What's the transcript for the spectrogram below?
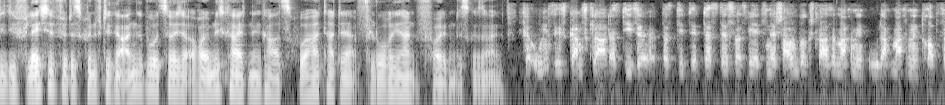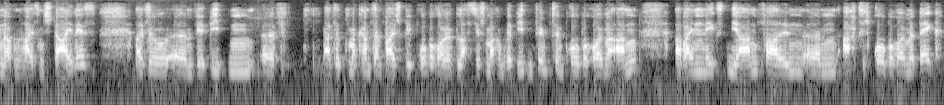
die die Fläche für das künftige Angebot solcher Räumlichkeiten in Karlsruhe hat, hat der Florian Folgendes gesagt. Für uns ist ganz klar, dass, diese, dass, die, dass das, was wir jetzt in der Schauenburgstraße machen, in Ulach machen, ein Tropfen auf einen heißen Stein ist. Also äh, wir bieten, äh, also man kann es am Beispiel Proberäume plastisch machen. Wir bieten 15 Proberäume an, aber in den nächsten Jahren fallen ähm, 80 Proberäume weg.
